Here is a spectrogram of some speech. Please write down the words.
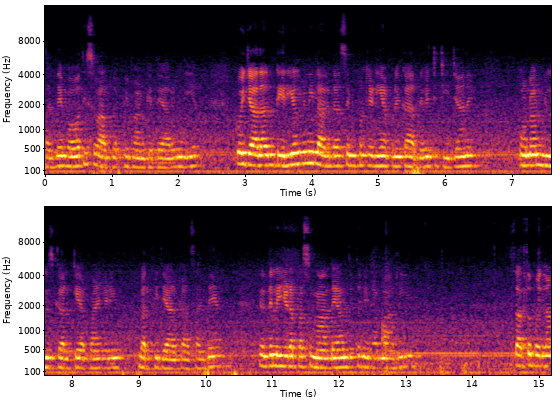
ਸਕਦੇ ਹਾਂ। ਬਹੁਤ ਹੀ ਸਵਾਦ ਬਰਫੀ ਬਣ ਕੇ ਤਿਆਰ ਹੁੰਦੀ ਹੈ। ਕੋਈ ਜ਼ਿਆਦਾ ਮਟੀਰੀਅਲ ਵੀ ਨਹੀਂ ਲੱਗਦਾ। ਸਿੰਪਲ ਜਿਹੜੀਆਂ ਆਪਣੇ ਘਰ ਦੇ ਵਿੱਚ ਚੀਜ਼ਾਂ ਨੇ, ਉਹਨਾਂ ਨੂੰ ਯੂਜ਼ ਕਰਕੇ ਆਪਾਂ ਇਹ ਜਿਹੜੀ ਬਰਫੀ ਤਿਆਰ ਕਰ ਸਕਦੇ ਹਾਂ। ਤੇ ਉਹਦੇ ਲਈ ਜਿਹੜਾ ਆਪਾਂ ਸਮਾਨ ਲਿਆ ਉਹਦੇ ਤੇ ਨਿਗਾਹ ਮਾਰ ਲਈਏ। ਸਭ ਤੋਂ ਪਹਿਲਾਂ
